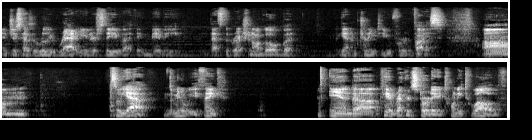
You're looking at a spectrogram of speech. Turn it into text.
and just has a really ratty inner sleeve, I think maybe that's the direction I'll go. But again, I'm turning to you for advice. Um, so yeah, let me know what you think. And uh, okay, Record Store Day 2012.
